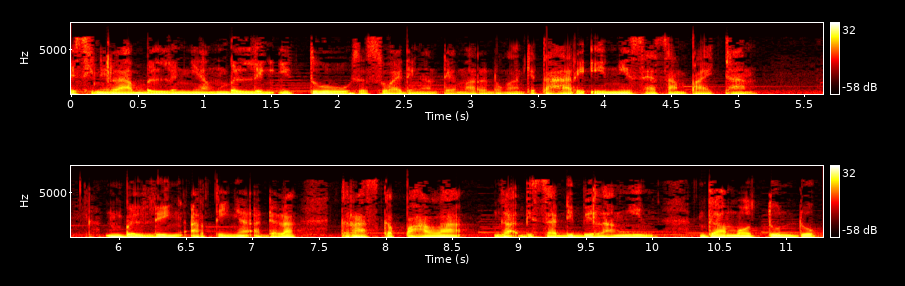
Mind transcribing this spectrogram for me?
Di sinilah beling yang beling itu sesuai dengan tema renungan kita hari ini saya sampaikan. Beling artinya adalah keras kepala, nggak bisa dibilangin, nggak mau tunduk,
